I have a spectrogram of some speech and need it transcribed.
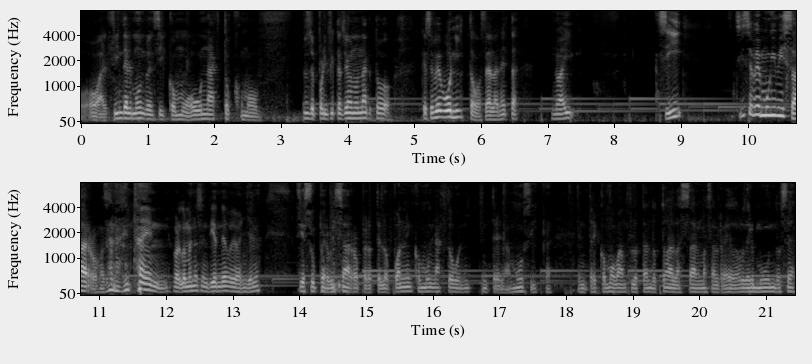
o, al fin del mundo en sí como un acto como pues, de purificación, un acto que se ve bonito, o sea, la neta, no hay... Sí, sí se ve muy bizarro, o sea, la neta, en, por lo menos entiende Evangelion, sí es súper bizarro, pero te lo ponen como un acto bonito entre la música, entre cómo van flotando todas las almas alrededor del mundo, o sea,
